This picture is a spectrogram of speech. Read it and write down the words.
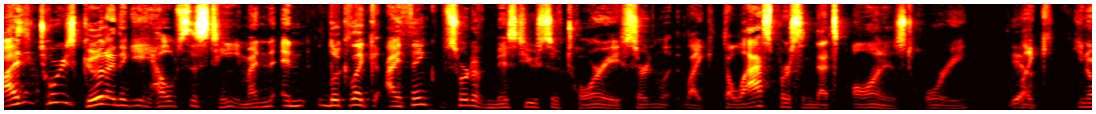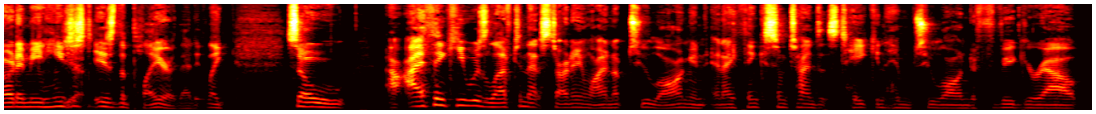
I think Torrey's good. I think he helps this team, and and look like I think sort of misuse of Torrey certainly like the last person that's on is Torrey. Yeah. Like you know what I mean? He just is the player that it, like so. I I think he was left in that starting lineup too long, and, and I think sometimes it's taken him too long to figure out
